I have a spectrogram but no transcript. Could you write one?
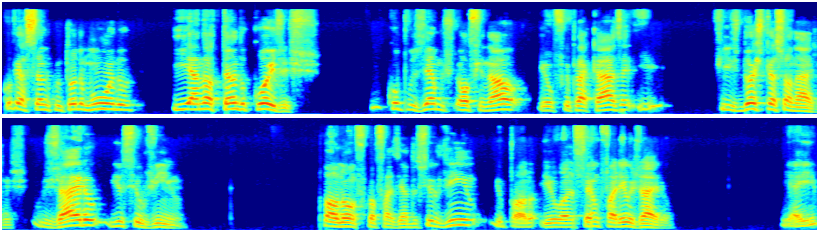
conversando com todo mundo e anotando coisas compusemos, ao final, eu fui para casa e fiz dois personagens, o Jairo e o Silvinho. O Paulão ficou fazendo o Silvinho e o, Paulo, e o Anselmo faria o Jairo. E aí,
